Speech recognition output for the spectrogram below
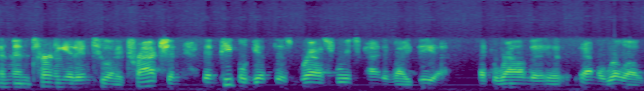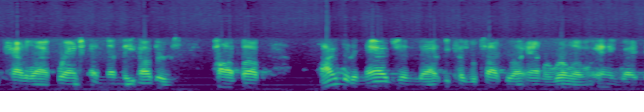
and then turning it into an attraction. Then people get this grassroots kind of idea, like around the Amarillo, Cadillac Ranch, and then the others pop up. I would imagine that because we're talking about Amarillo anyway,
